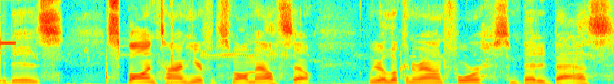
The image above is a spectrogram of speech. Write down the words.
It is spawn time here for the smallmouth, so we are looking around for some bedded bass.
